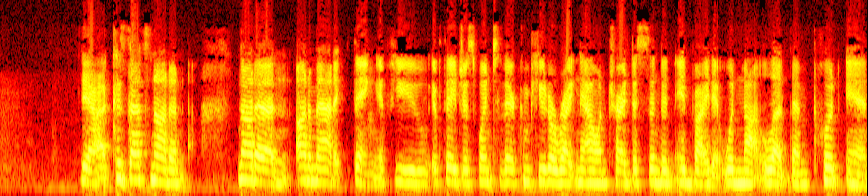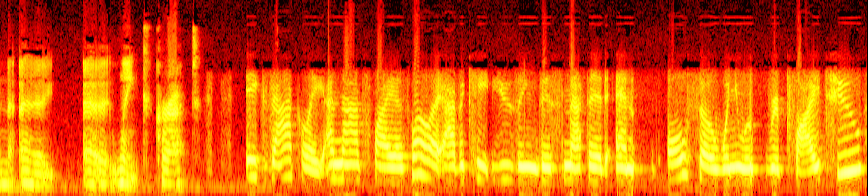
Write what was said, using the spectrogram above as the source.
Yeah, because that's not an not an automatic thing. If you if they just went to their computer right now and tried to send an invite, it would not let them put in a, a link. Correct? Exactly, and that's why as well I advocate using this method and also when you reply to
